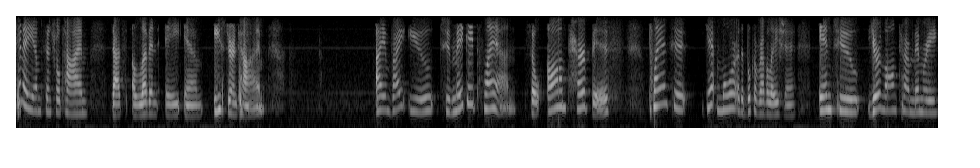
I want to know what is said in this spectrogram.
10 a.m. Central time. That's 11 a.m. Eastern time. I invite you to make a plan. So on purpose, plan to get more of the book of Revelation into your long-term memory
